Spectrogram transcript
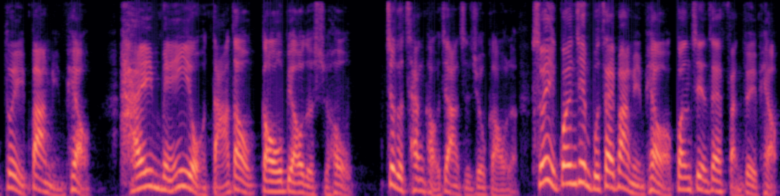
对罢免票还没有达到高标的时候，这个参考价值就高了。所以关键不在罢免票啊，关键在反对票。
